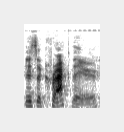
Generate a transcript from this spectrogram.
There's a crack there.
